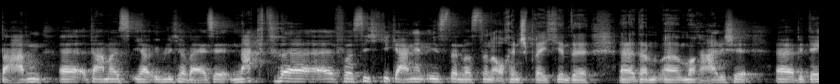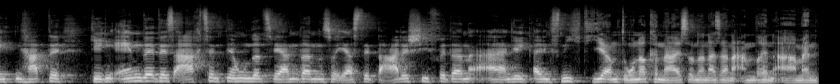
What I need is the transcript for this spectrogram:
Baden äh, damals ja üblicherweise nackt äh, vor sich gegangen ist, dann was dann auch entsprechende äh, dann äh, moralische Bedenken hatte. Gegen Ende des 18. Jahrhunderts werden dann so erste Badeschiffe dann angelegt, allerdings nicht hier am Donaukanal, sondern also an anderen Armen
